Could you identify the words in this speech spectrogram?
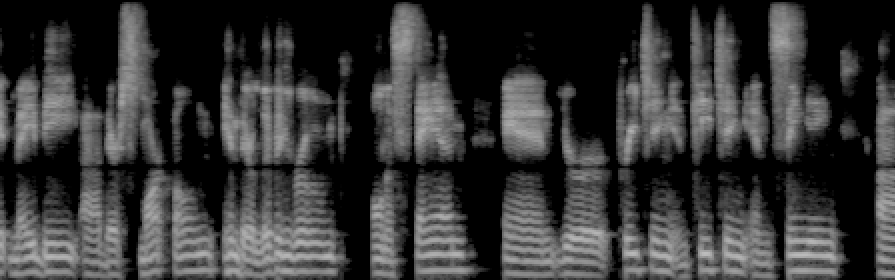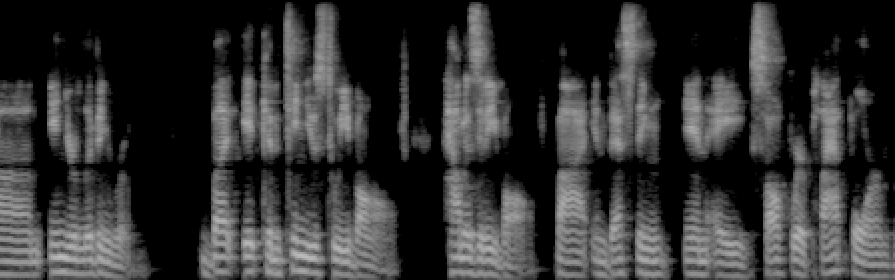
it may be uh, their smartphone in their living room on a stand, and you're preaching and teaching and singing um, in your living room. But it continues to evolve. How does it evolve? By investing in a software platform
